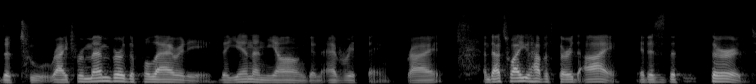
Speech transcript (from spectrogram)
the two, right? Remember the polarity, the yin and yang and everything, right? And that's why you have a third eye. It is the third,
